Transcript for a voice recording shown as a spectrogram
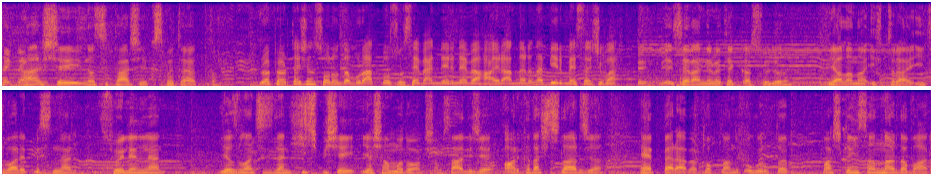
Tekrar her şey nasip, her şey kısmet hayatta. Röportajın sonunda Murat Boz'un sevenlerine ve hayranlarına bir mesajı var. E, Sevenlerime tekrar söylüyorum. Yalana, iftiraya itibar etmesinler. Söylenilen, yazılan, çizilen hiçbir şey yaşanmadı o akşam. Sadece arkadaşlarca hep beraber toplandık. O grupta başka insanlar da var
